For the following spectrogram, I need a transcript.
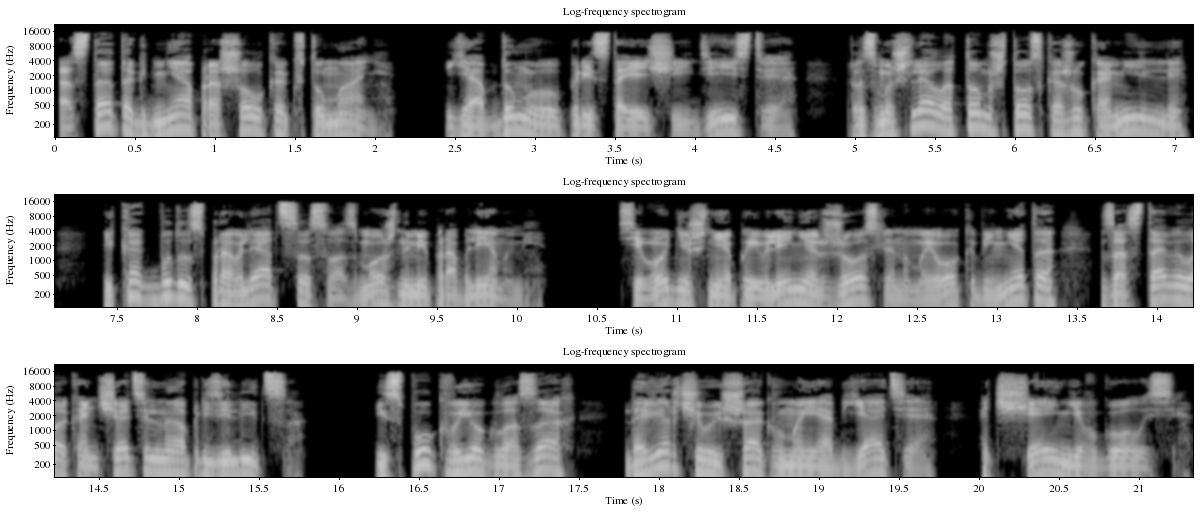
Остаток дня прошел как в тумане. Я обдумывал предстоящие действия, размышлял о том, что скажу Камилле и как буду справляться с возможными проблемами. Сегодняшнее появление Джослин у моего кабинета заставило окончательно определиться. Испуг в ее глазах, доверчивый шаг в мои объятия, отчаяние в голосе.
